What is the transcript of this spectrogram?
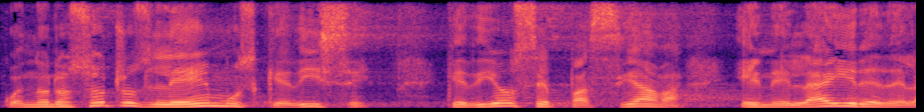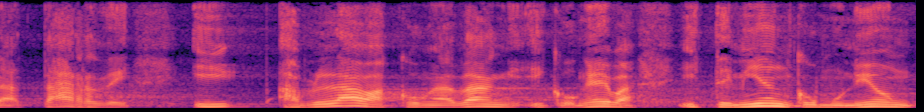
Cuando nosotros leemos que dice que Dios se paseaba en el aire de la tarde y hablaba con Adán y con Eva y tenían comunión,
